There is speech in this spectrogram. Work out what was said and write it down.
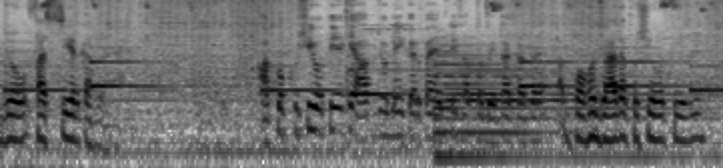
जो फ़र्स्ट ईयर कर रहा है। आपको खुशी होती है कि आप जो नहीं कर पाए, एटलीस्ट आपका बेटा कर रहा है। बहुत ज़्यादा खुशी होती है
